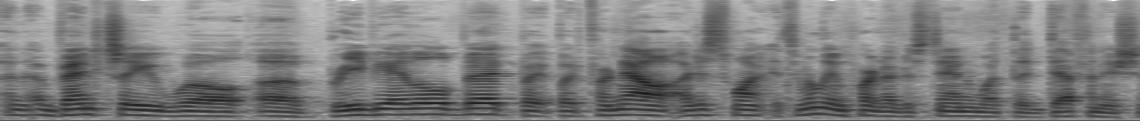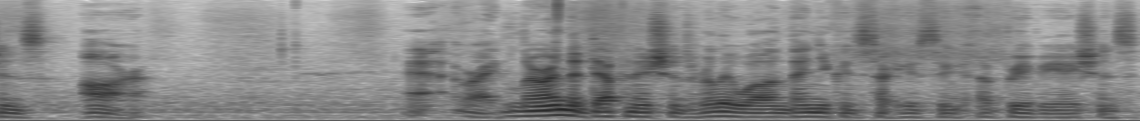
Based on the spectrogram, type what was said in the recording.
and eventually we'll abbreviate a little bit, but, but for now, I just want, it's really important to understand what the definitions are. Uh, right, learn the definitions really well, and then you can start using abbreviations.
